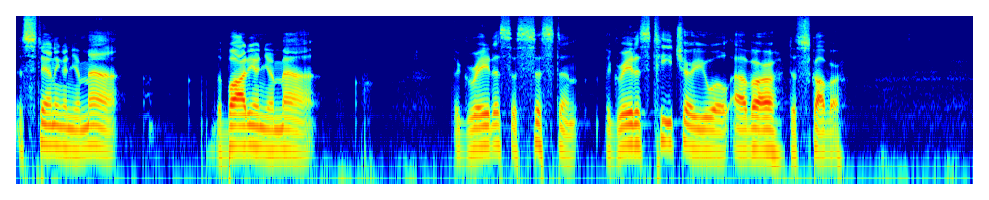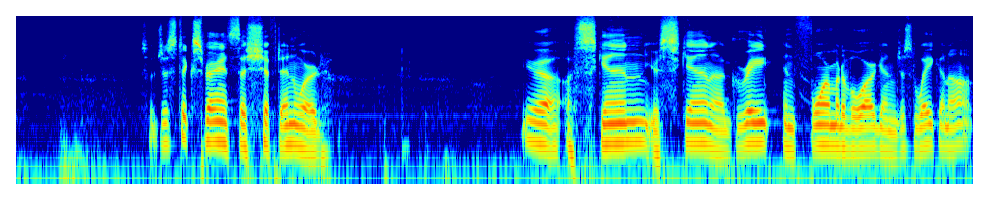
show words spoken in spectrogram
is standing on your mat, the body on your mat, the greatest assistant, the greatest teacher you will ever discover. So just experience this shift inward. Your a skin, your skin, a great informative organ, just waking up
